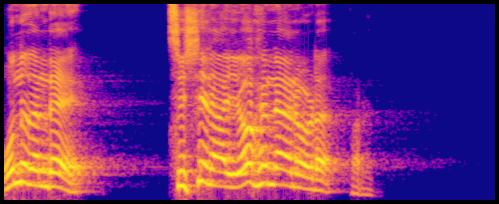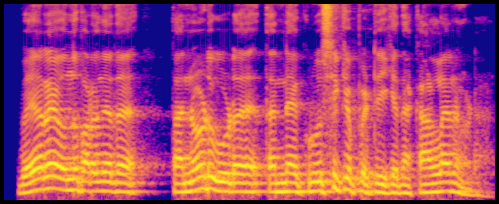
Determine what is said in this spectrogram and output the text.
ഒന്ന് തന്റെ ശിഷ്യനായ യോഹന്നാനോട് പറഞ്ഞു. വേറെ ഒന്ന് പറഞ്ഞത് തന്നോടുകൂടെ തന്നെ ക്രൂശിക്കപ്പെട്ടിരിക്കുന്ന കള്ളനോടാണ്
